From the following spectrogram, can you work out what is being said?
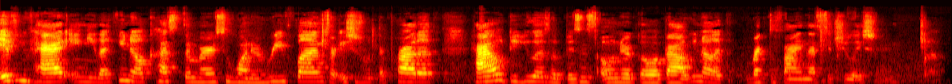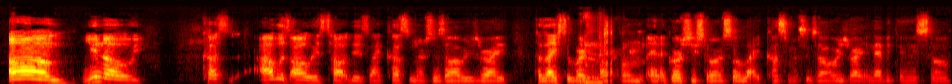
If you've had any like, you know, customers who wanted refunds or issues with the product, how do you as a business owner go about, you know, like rectifying that situation? Um, you know, cus- I was always taught this like customers is always right because I used to work Mhm. um, at a grocery store, so like customers is always right and everything. So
